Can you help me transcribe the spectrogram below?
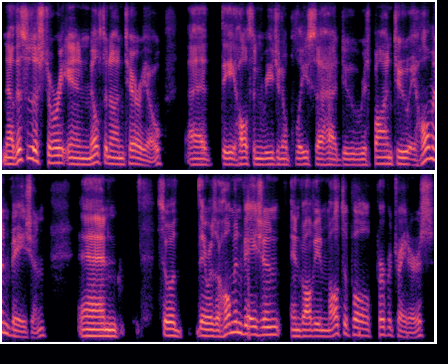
Now, this is a story in Milton, Ontario. Uh, the Halton Regional Police uh, had to respond to a home invasion. And so there was a home invasion involving multiple perpetrators.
